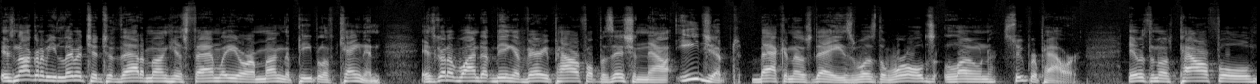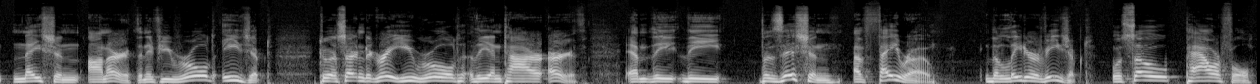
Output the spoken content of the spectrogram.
is not going to be limited to that among his family or among the people of Canaan. It's going to wind up being a very powerful position. Now, Egypt, back in those days, was the world's lone superpower. It was the most powerful nation on earth. And if you ruled Egypt to a certain degree, you ruled the entire earth. And the, the position of Pharaoh, the leader of Egypt, was so powerful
